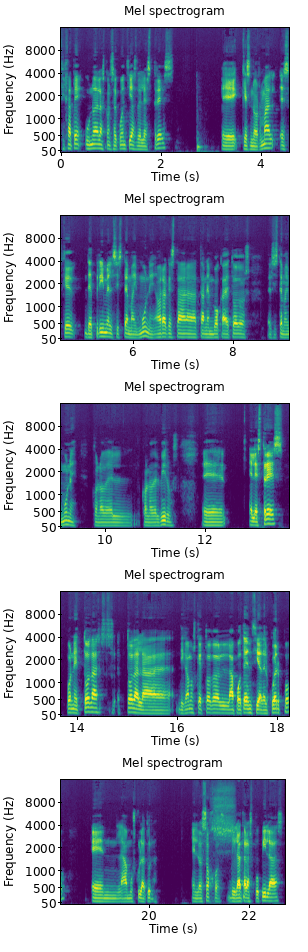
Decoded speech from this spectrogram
fíjate, una de las consecuencias del estrés, eh, que es normal, es que deprime el sistema inmune. Ahora que está tan en boca de todos el sistema inmune con lo del, con lo del virus. el estrés pone todas, toda la, digamos que toda la potencia del cuerpo en la musculatura, en los ojos, dilata las pupilas,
